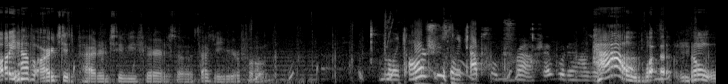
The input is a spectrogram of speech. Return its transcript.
Oh, you have Arch's pattern to be fair, so it's actually your fault. But like Archer's like absolute trash. Everybody has it. How? What? No,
